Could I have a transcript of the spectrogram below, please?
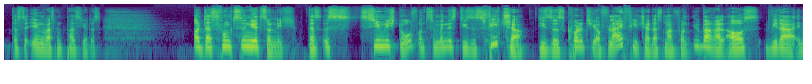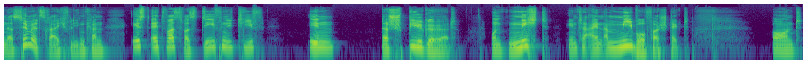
dass da irgendwas mit passiert ist. Und das funktioniert so nicht. Das ist ziemlich doof und zumindest dieses Feature, dieses Quality of Life Feature, dass man von überall aus wieder in das Himmelsreich fliegen kann, ist etwas, was definitiv in das Spiel gehört und nicht hinter einem Amiibo versteckt. Und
